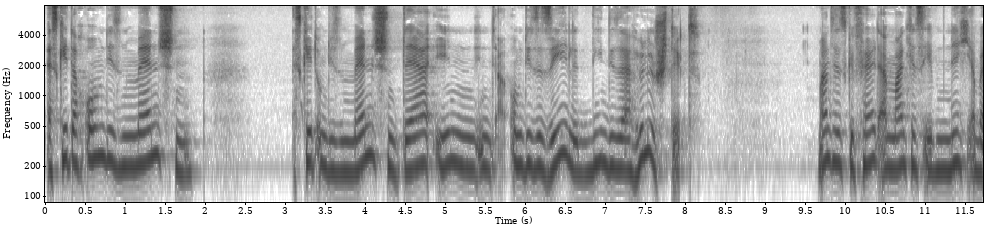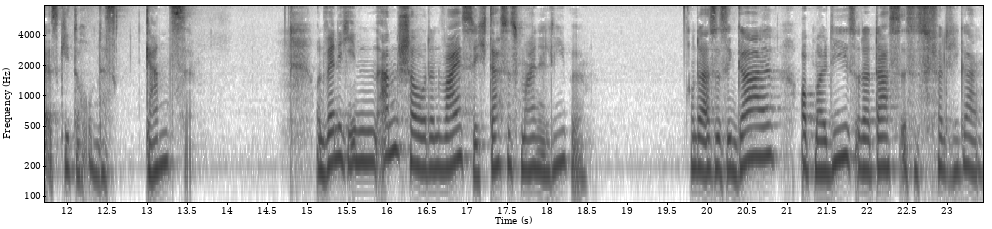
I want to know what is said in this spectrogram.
Es geht auch um diesen Menschen. Es geht um diesen Menschen, der in, in um diese Seele, die in dieser Hülle steckt. Manches gefällt einem, manches eben nicht, aber es geht doch um das Ganze. Und wenn ich ihn anschaue, dann weiß ich, das ist meine Liebe. Und da ist es egal, ob mal dies oder das, ist es völlig egal.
